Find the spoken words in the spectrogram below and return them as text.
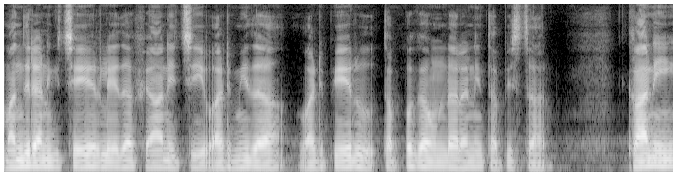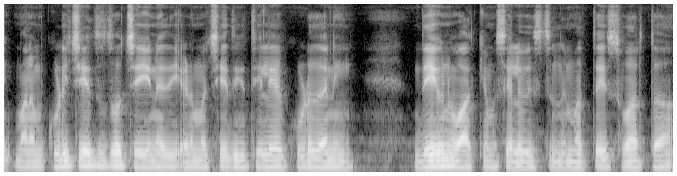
మందిరానికి చైర్ లేదా ఫ్యాన్ ఇచ్చి వాటి మీద వాటి పేరు తప్పగా ఉండాలని తప్పిస్తారు కానీ మనం కుడి చేతితో చేయనది ఎడమ చేతికి తెలియకూడదని దేవుని వాక్యం సెలవిస్తుంది. మత్తయి స్వార్థ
